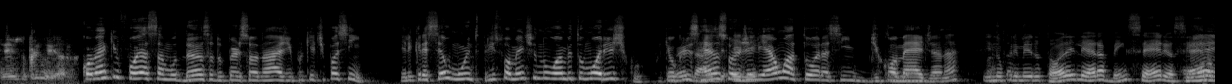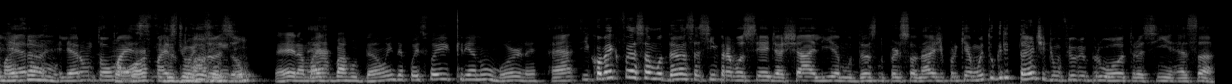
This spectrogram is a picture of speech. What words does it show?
Desde o primeiro. Como é que foi essa mudança do personagem? Porque, tipo assim, ele cresceu muito, principalmente no âmbito humorístico. Porque Verdade, o Chris Hemsworth, ele... ele... é um ator, assim, de comédia, né? E Bastante. no primeiro Thor ele era bem sério, assim, é, era mais ele era, um... Ele era um tom mais, mais duro, assim. É, era mais é. barrudão e depois foi criando humor, né? É, e como é que foi essa mudança, assim, para você, de achar ali a mudança do personagem? Porque é muito gritante de um filme pro outro, assim, essa,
